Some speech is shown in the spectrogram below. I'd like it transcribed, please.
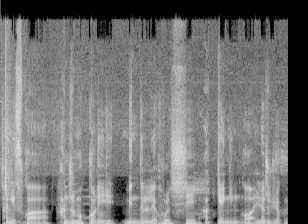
장희수가 한 주먹거리 민들레 홀씨 악갱인 거 알려주려고요.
